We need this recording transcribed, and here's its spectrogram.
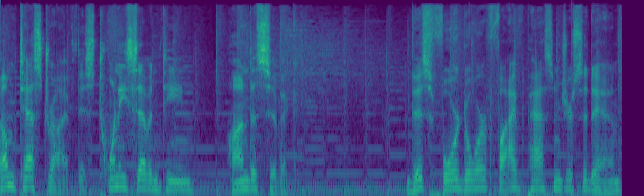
Come test drive this 2017 Honda Civic. This four-door, five-passenger sedan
